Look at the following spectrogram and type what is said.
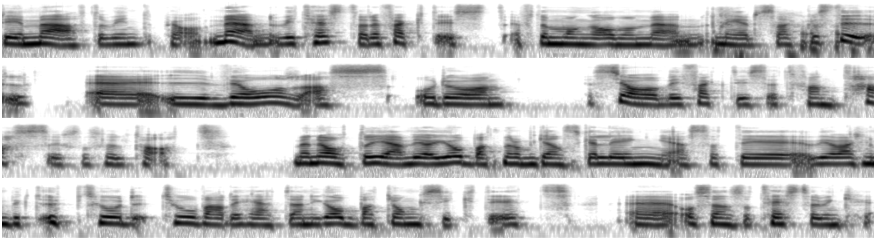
det mäter vi inte på. Men vi testade faktiskt efter många om och men med Säker stil eh, i våras och då såg vi faktiskt ett fantastiskt resultat. Men återigen, vi har jobbat med dem ganska länge så att det, vi har verkligen byggt upp tro, trovärdigheten, jobbat långsiktigt. Eh, och sen så testade vi en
